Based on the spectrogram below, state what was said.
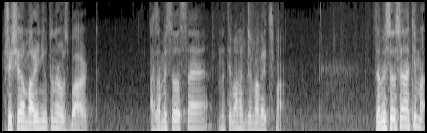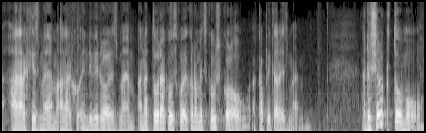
přišel Mary Newton Rosbart a zamyslel se nad těma dvěma věcma. Zamyslel se nad tím anarchismem, anarchoindividualismem a nad tou rakouskou ekonomickou školou a kapitalismem. A došel k tomu,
